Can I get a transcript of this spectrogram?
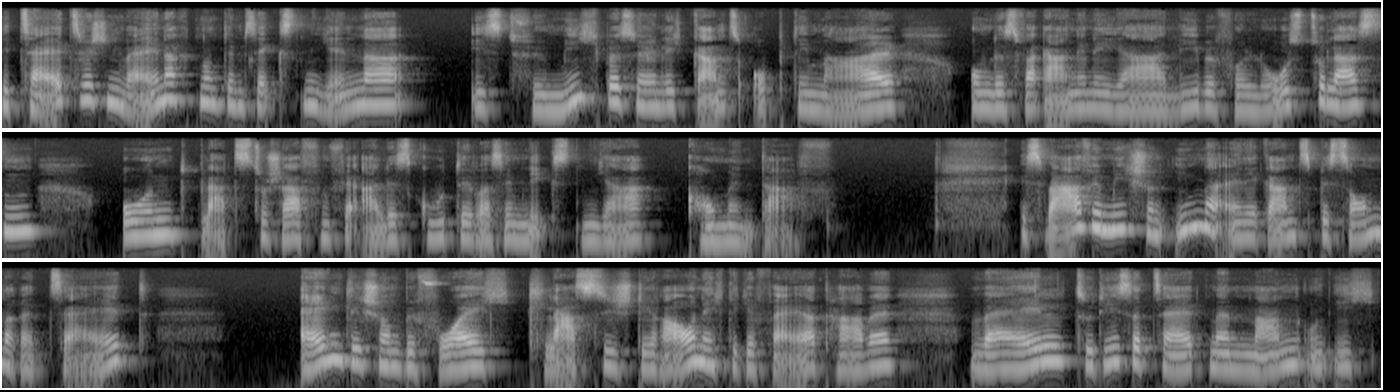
Die Zeit zwischen Weihnachten und dem 6. Jänner ist für mich persönlich ganz optimal, um das vergangene Jahr liebevoll loszulassen und Platz zu schaffen für alles Gute, was im nächsten Jahr kommen darf. Es war für mich schon immer eine ganz besondere Zeit, eigentlich schon bevor ich klassisch die Rauhnächte gefeiert habe, weil zu dieser Zeit mein Mann und ich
